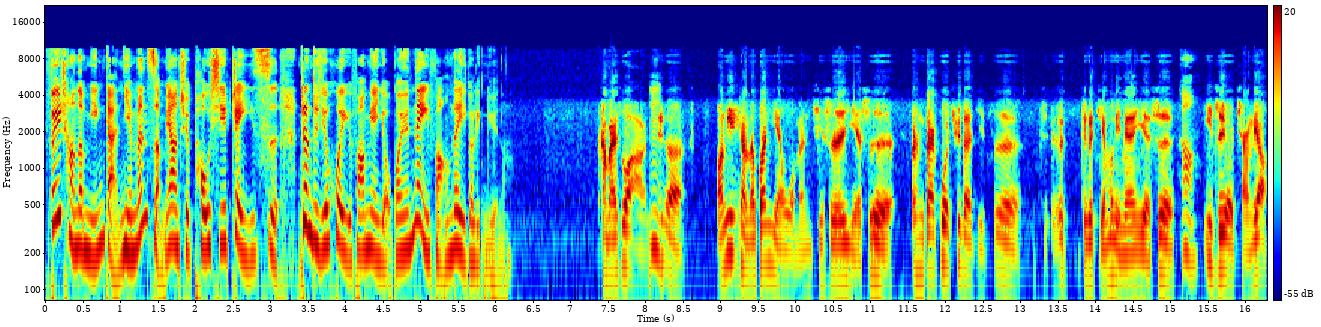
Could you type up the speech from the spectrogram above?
非常的敏感？你们怎么样去剖析这一次政治局会议方面有关于内防的一个领域呢？坦白说啊，嗯这个房地产的观点，我们其实也是嗯，在过去的几次这个这个节目里面也是啊，一直有强调，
